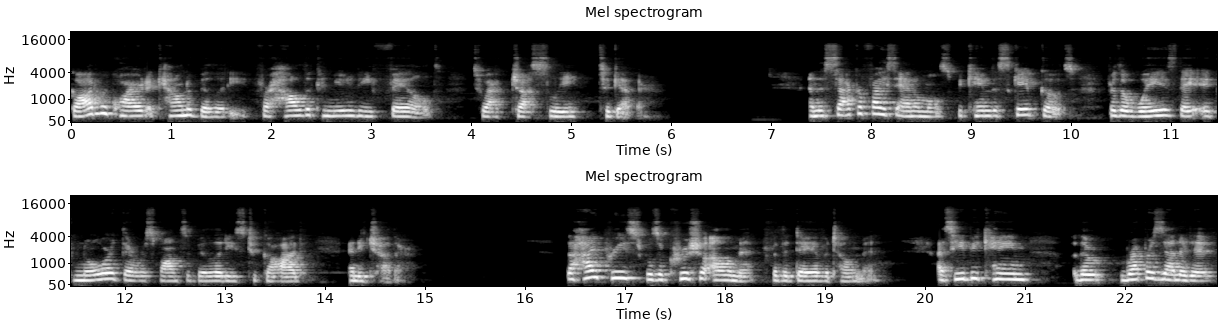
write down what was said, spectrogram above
God required accountability for how the community failed to act justly together. And the sacrificed animals became the scapegoats for the ways they ignored their responsibilities to God and each other. The high priest was a crucial element for the Day of Atonement, as he became the representative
